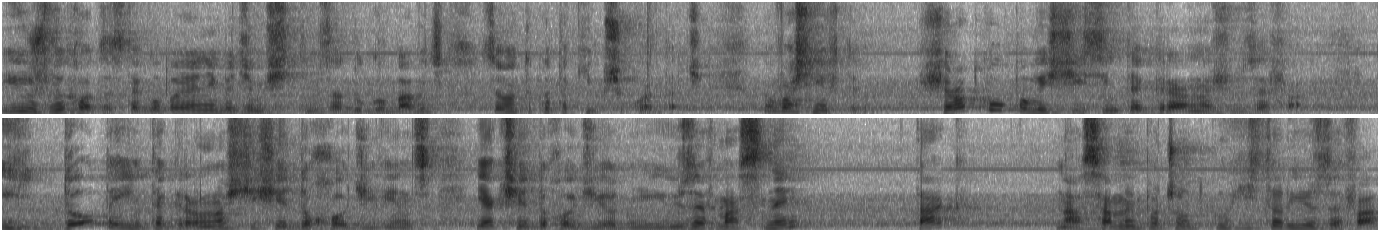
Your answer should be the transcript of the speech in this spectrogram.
I już wychodzę z tego, bo ja nie będziemy się tym za długo bawić. Chcę wam tylko taki przykład dać. No właśnie w tym. W środku opowieści jest integralność Józefa. I do tej integralności się dochodzi, więc jak się dochodzi od niej? Józef ma sny, tak? Na samym początku historii Józefa,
